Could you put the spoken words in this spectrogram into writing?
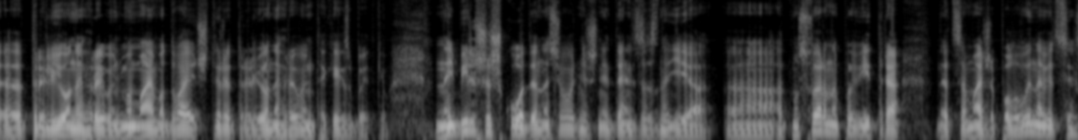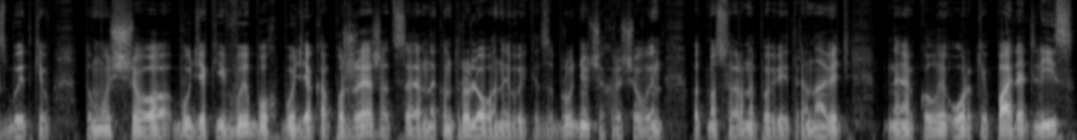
е, трильйони гривень. Ми маємо 2,4 трильйони гривень таких збитків. Найбільше шкоди на сьогоднішній день зазнає е, атмосферне повітря. Це майже половина від цих збитків, тому що будь-який вибух, будь-яка пожежа це неконтрольований викид забруднюючих речовин в атмосферне повітря. Навіть е, коли орки палять ліс,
